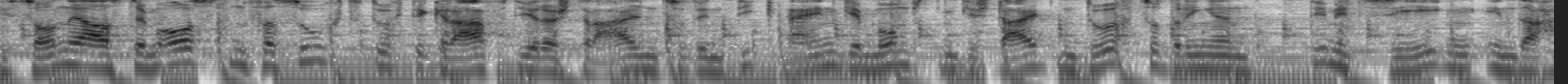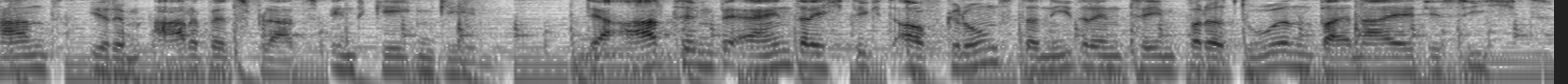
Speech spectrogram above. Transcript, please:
Die Sonne aus dem Osten versucht durch die Kraft ihrer Strahlen zu den dick eingemummten Gestalten durchzudringen, die mit Sägen in der Hand ihrem Arbeitsplatz entgegengehen. Der Atem beeinträchtigt aufgrund der niedrigen Temperaturen beinahe die Sicht.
